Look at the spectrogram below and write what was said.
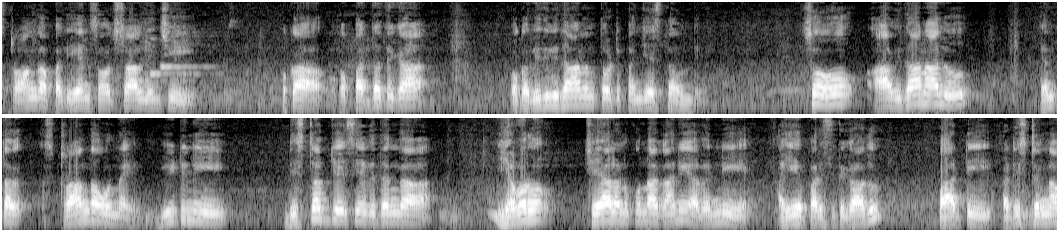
స్ట్రాంగ్గా పదిహేను సంవత్సరాల నుంచి ఒక ఒక పద్ధతిగా ఒక విధి విధానంతో పనిచేస్తూ ఉంది. సో ఆ విధానాలు ఎంత స్ట్రాంగ్గా ఉన్నాయి వీటిని డిస్టర్బ్ చేసే విధంగా ఎవరో చేయాలనుకున్నా కానీ అవన్నీ అయ్యే పరిస్థితి కాదు. పార్టీ పటిష్టంగా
